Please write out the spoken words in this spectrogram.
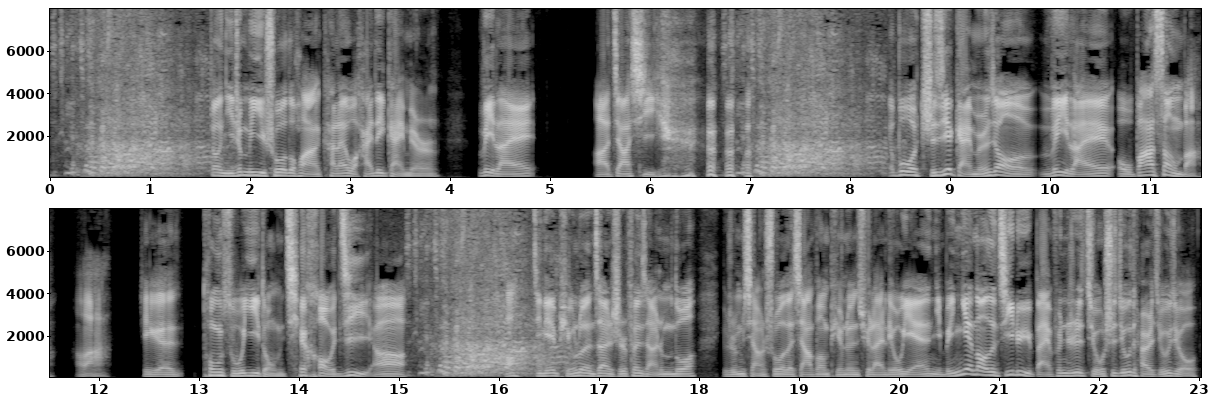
照你这么一说的话，看来我还得改名，未来阿加西。要不我直接改名叫未来欧巴桑吧？好吧，这个。通俗易懂且好记啊！好，今天评论暂时分享这么多，有什么想说的，下方评论区来留言。你被念到的几率百分之九十九点九九，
